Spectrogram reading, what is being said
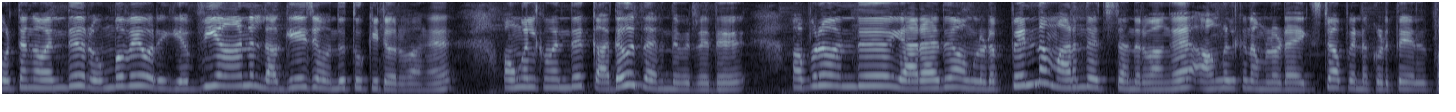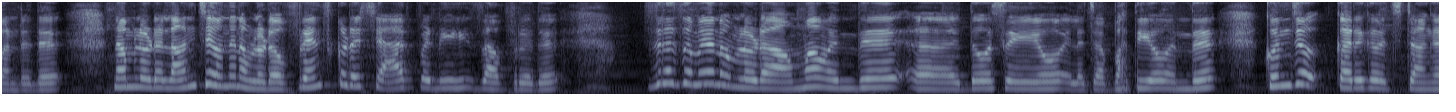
ஒருத்தங்க வந்து ரொம்பவே ஒரு ஹெவியான லக்கேஜை வந்து தூக்கிட்டு வருவாங்க. அவங்களுக்கு வந்து கதவு திறந்து விடுறது. அப்புறம் வந்து யாராவது அவங்களோட பெண்ணை மறந்து வச்சு தந்துடுவாங்க அவங்களுக்கு நம்மளோட எக்ஸ்ட்ரா பெண்ணை கொடுத்து ஹெல்ப் பண்ணுறது நம்மளோட லஞ்சை வந்து நம்மளோட ஃப்ரெண்ட்ஸ் கூட ஷேர் பண்ணி சாப்பிட்றது. சில சமயம் நம்மளோட அம்மா வந்து தோசையோ இல்லை சப்பாத்தியோ வந்து கொஞ்சம் கருக வச்சுட்டாங்க.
